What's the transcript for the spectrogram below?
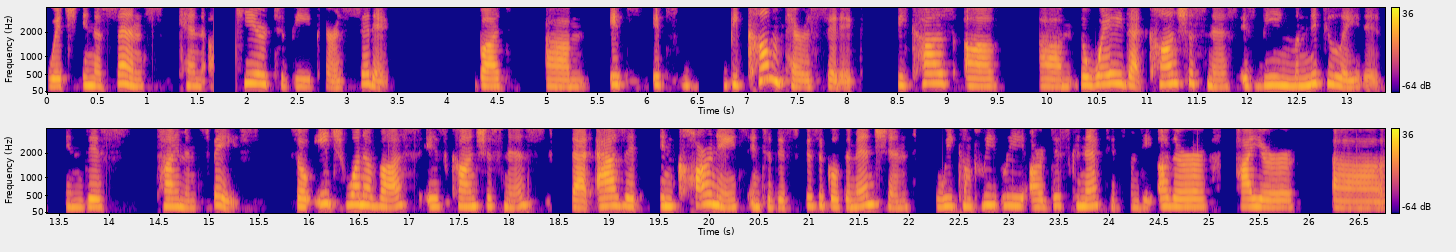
which in a sense can appear to be parasitic, but um, it's it's become parasitic because of um, the way that consciousness is being manipulated in this time and space. So each one of us is consciousness that as it incarnates into this physical dimension, we completely are disconnected from the other higher uh,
